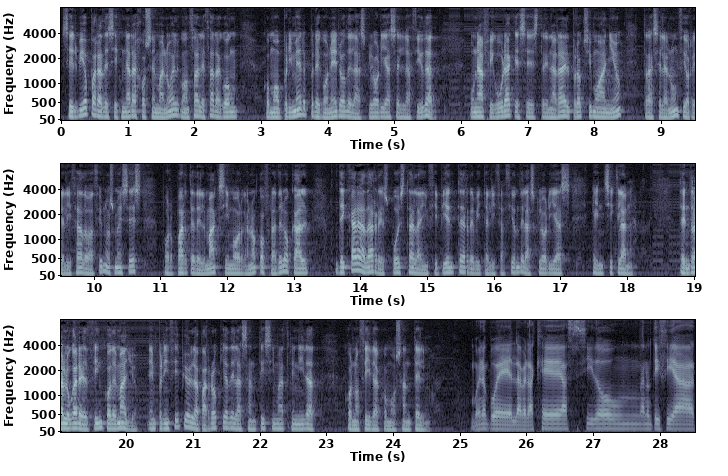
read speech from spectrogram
sirvió para designar a José Manuel González Aragón como primer pregonero de las glorias en la ciudad, una figura que se estrenará el próximo año tras el anuncio realizado hace unos meses por parte del máximo órgano cofrade local de cara a dar respuesta a la incipiente revitalización de las glorias en Chiclana. Tendrá lugar el 5 de mayo, en principio en la parroquia de la Santísima Trinidad, conocida como San Telmo. Bueno, pues la verdad es que ha sido una noticia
